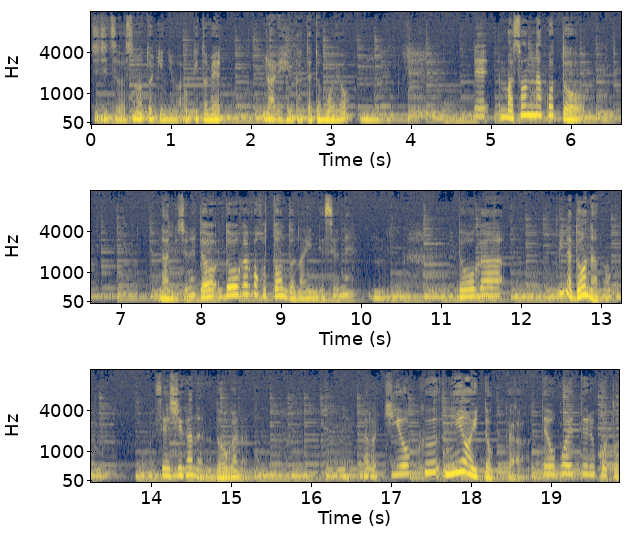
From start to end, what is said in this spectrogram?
事実はその時には受け止められへんかったと思うよ。うん、でまあそんなことなんですよね。動画がほとんどないんですよね。うん、動画みんなどうなの？静止画なの？動画なの？なんか記憶匂いとかで覚えてることっ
